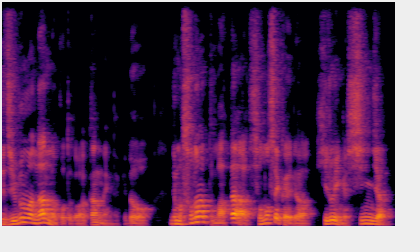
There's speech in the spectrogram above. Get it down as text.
自分は何のことかわかんないんだけど、でもその後またその世界ではヒロインが死んじゃう。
